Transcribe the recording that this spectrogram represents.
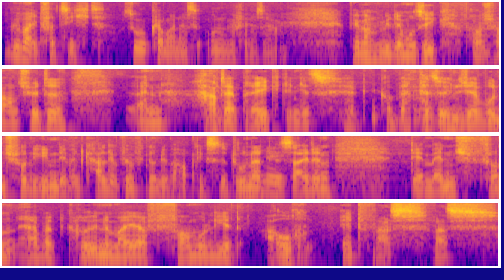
Gewaltverzicht. So kann man es ungefähr sagen. Wir machen wieder Musik, Frau Schwan-Schütte. Ein harter Präg, denn jetzt kommt ein persönlicher Wunsch von Ihnen, der mit Karl V. nun überhaupt nichts zu tun hat. Nee. Es sei denn, der Mensch von Herbert Grönemeyer formuliert auch etwas, was,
